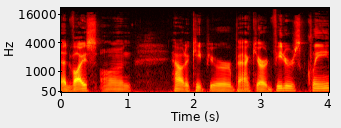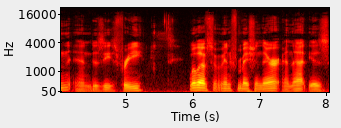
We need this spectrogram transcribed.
advice on how to keep your backyard feeders clean and disease free. We'll have some information there, and that is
